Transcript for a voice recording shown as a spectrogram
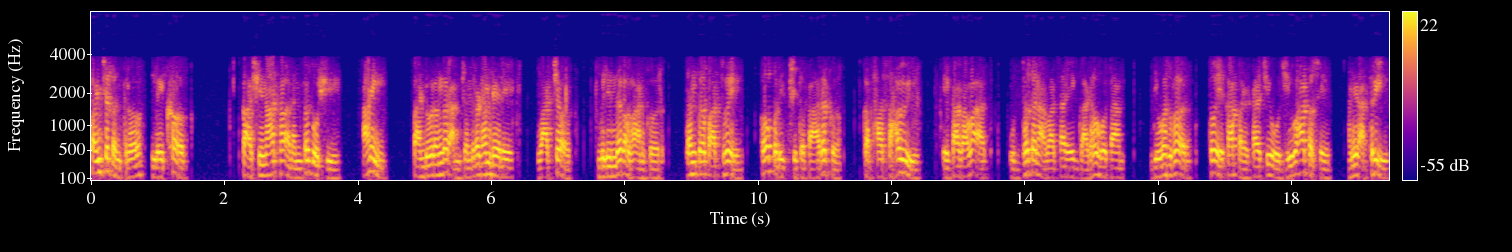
पंचतंत्र लेखक काशीनाथ अनंत जोशी आणि पांडुरंग रामचंद्र ढमढेरे वाचक मिलिंद गव्हाणकर तंत्र पाचवे अपरीक्षित कारक कथा सहावी एका गावात उद्धत नावाचा एक गाढव होता. दिवसभर तो एका पर्टाची ओझी वाहत असे आणि रात्री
